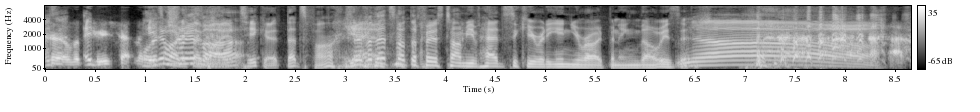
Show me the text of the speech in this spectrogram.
Is hurl it- it- abuse at me. Well, it's It's all right if they buy a ticket. That's fine. Trevor, that's not the first time you've had security in your opening, though, is it? No.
